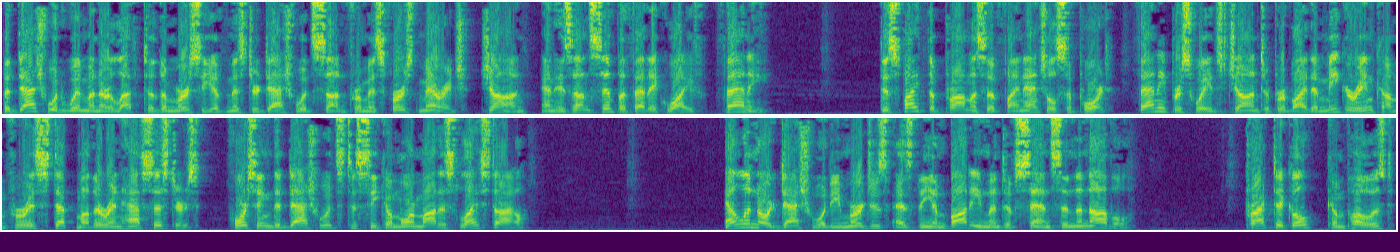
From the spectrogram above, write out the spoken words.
The Dashwood women are left to the mercy of Mr. Dashwood's son from his first marriage, John, and his unsympathetic wife, Fanny. Despite the promise of financial support, Fanny persuades John to provide a meager income for his stepmother and half-sisters, forcing the Dashwoods to seek a more modest lifestyle. Elinor Dashwood emerges as the embodiment of sense in the novel. Practical, composed,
